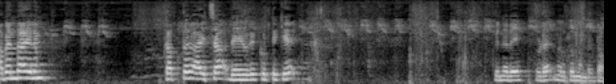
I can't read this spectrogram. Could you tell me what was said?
അപ്പൊ എന്തായാലും കത്ത് അയച്ച ദേവികക്കുട്ടിക്ക് പിന്നെ ദേ ഇവിടെ നിർത്തുന്നുണ്ട് കേട്ടോ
